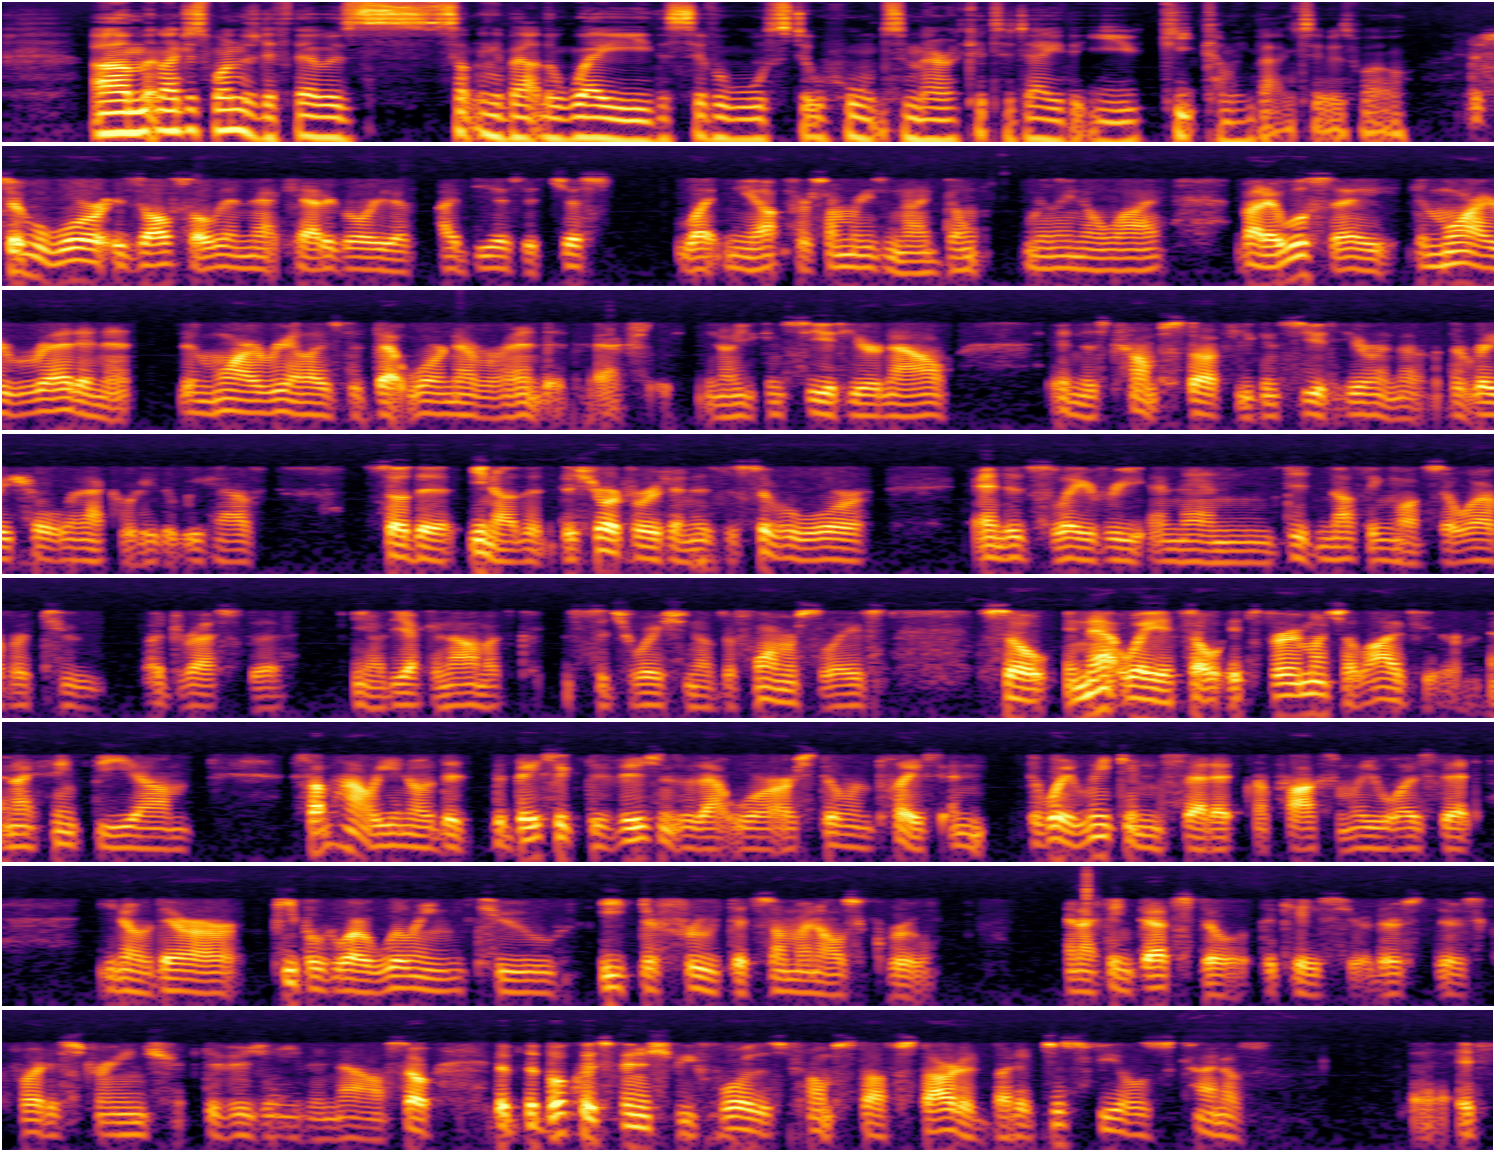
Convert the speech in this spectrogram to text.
Um, and I just wondered if there was something about the way the Civil War still haunts America today that you keep coming back to as well. The Civil War is also in that category of ideas that just light me up for some reason. I don't really know why. But I will say, the more I read in it, the more I realized that that war never ended, actually. You know, you can see it here now in this Trump stuff. You can see it here in the, the racial inequity that we have. So the, you know, the, the short version is the Civil War ended slavery and then did nothing whatsoever to address the, you know, the economic situation of the former slaves. So in that way, it's it's very much alive here, and I think the um, somehow, you know, the, the basic divisions of that war are still in place. And the way Lincoln said it approximately was that, you know, there are people who are willing to eat the fruit that someone else grew. And I think that's still the case here. There's there's quite a strange division even now. So the the book was finished before this Trump stuff started, but it just feels kind of uh, it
